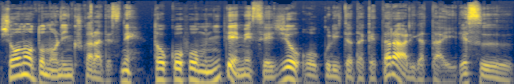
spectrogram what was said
ショーノートのリンクからですね、投稿フォームにてメッセージをお送りいただけたらありがたいです。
